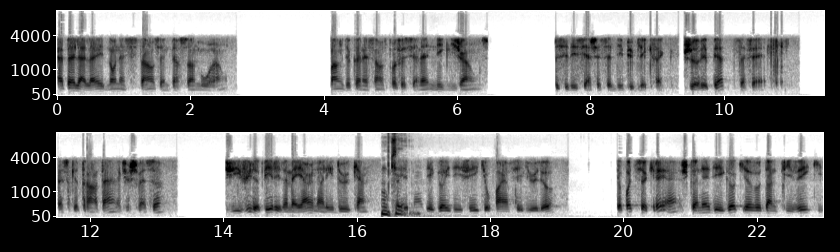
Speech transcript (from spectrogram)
Appel à l'aide, non-assistance à une personne mourante. Manque de connaissances professionnelles, négligence. C'est des CHSLD publics. Fait que, je répète, ça fait presque 30 ans que je fais ça. J'ai vu le pire et le meilleur dans les deux camps. OK. Ça dépend des gars et des filles qui opèrent ces lieux-là. Il n'y a pas de secret, hein? Je connais des gars qui œuvrent dans le privé qui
